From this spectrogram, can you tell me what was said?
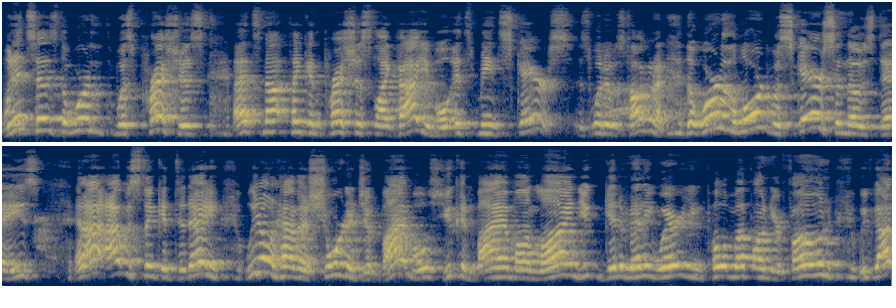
When it says the word was precious, that's not thinking precious like valuable. It means scarce, is what it was talking about. The word of the Lord was scarce in those days. And I, I, was thinking today, we don't have a shortage of Bibles. You can buy them online, you can get them anywhere, you can pull them up on your phone. We've got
